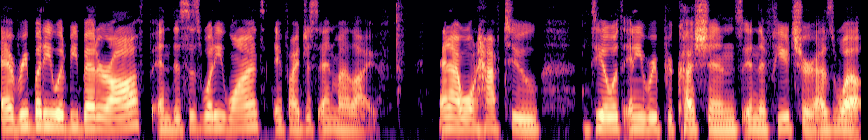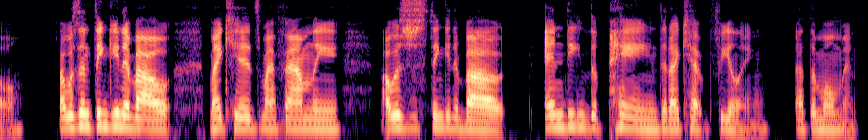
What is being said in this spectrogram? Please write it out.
Everybody would be better off, and this is what he wants if I just end my life. And I won't have to deal with any repercussions in the future as well. I wasn't thinking about my kids, my family. I was just thinking about ending the pain that I kept feeling at the moment.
